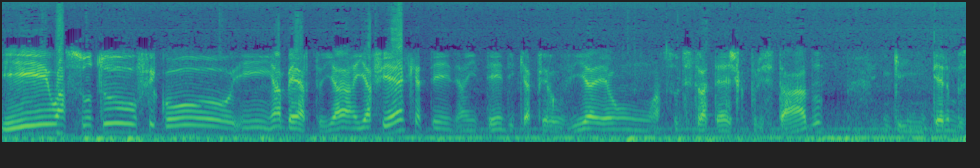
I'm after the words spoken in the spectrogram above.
E o assunto ficou em aberto. E a, e a Fiesc atende, a entende que a ferrovia é um assunto estratégico para o Estado, em, em termos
